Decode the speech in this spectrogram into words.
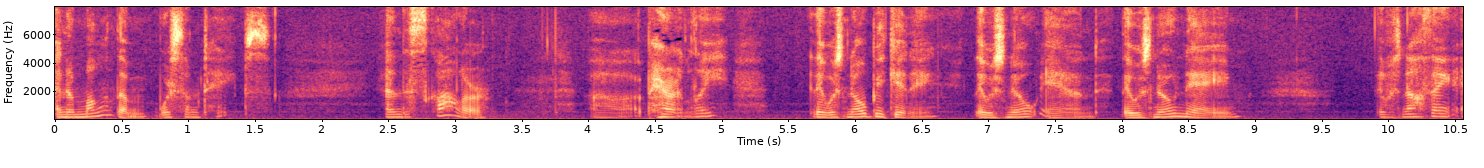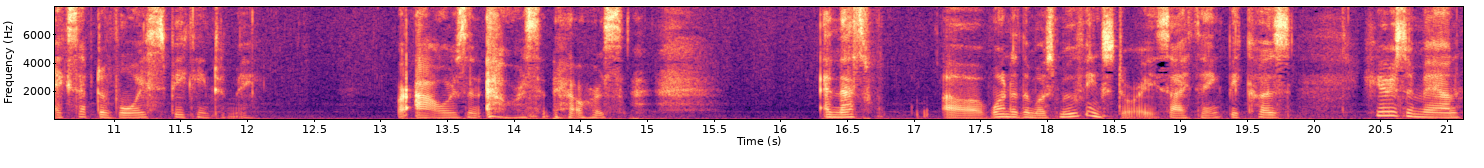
and among them were some tapes. And the scholar, uh, apparently, there was no beginning, there was no end, there was no name, there was nothing except a voice speaking to me for hours and hours and hours. And that's uh, one of the most moving stories, I think, because here's a man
